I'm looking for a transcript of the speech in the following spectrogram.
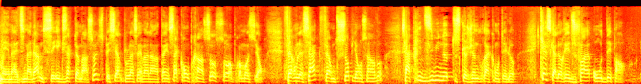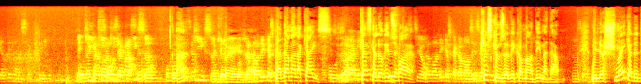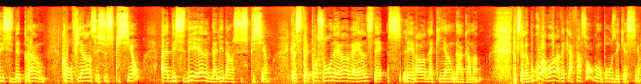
Mais elle m'a dit, Madame, c'est exactement ça, le spécial pour la Saint-Valentin. Ça comprend ça, ça en promotion. Ferme le sac, ferme tout ça, puis on s'en va. Ça a pris dix minutes, tout ce que je viens de vous raconter là. Qu'est-ce qu'elle aurait dû faire au départ? Regardez dans le sac Mais qui, qui, qui, qui, ça? Hein? Qui ça? que- Ben, la- La dame à la caisse. Qu'est-ce qu'elle aurait dû faire? Demandez qu'est-ce qu'elle a commandé. Qu'est-ce que vous avez commandé, madame? Mais le chemin qu'elle a décidé de prendre, confiance et suspicion, a décidé, elle, d'aller dans suspicion. Que c'était pas son erreur à elle, c'était l'erreur de la cliente dans la commande. Fait que ça a beaucoup à voir avec la façon qu'on pose des questions.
